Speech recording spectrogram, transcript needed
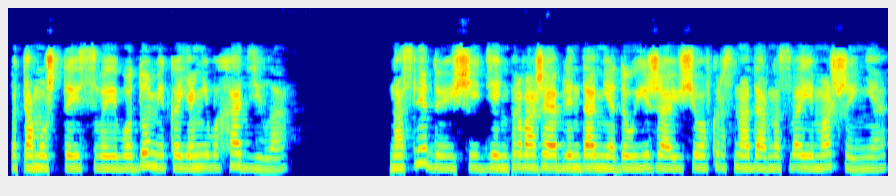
потому что из своего домика я не выходила. На следующий день, провожая блиндомеда, уезжающего в Краснодар на своей машине,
